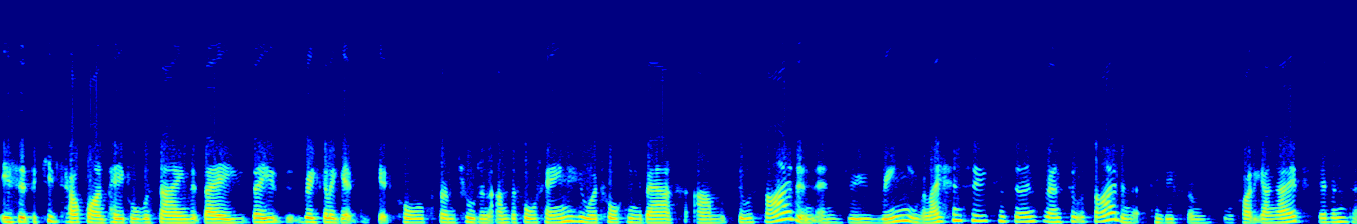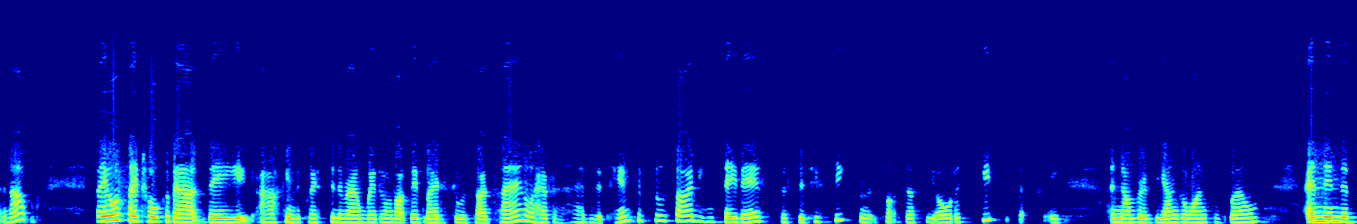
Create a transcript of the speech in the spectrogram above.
is that the Kids Helpline people were saying that they, they regularly get, get calls from children under 14 who are talking about um, suicide and, and do ring in relation to concerns around suicide, and that can be from, from quite a young age, seven and up. They also talk about the asking the question around whether or not they've made a suicide plan or have had an attempt of suicide. You can see there the statistics, and it's not just the older kids, it's actually a number of the younger ones as well. And then the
